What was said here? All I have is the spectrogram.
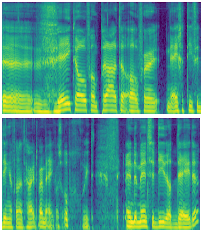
uh, veto van praten over negatieve dingen van het hart waarmee ik was opgegroeid. En de mensen die dat deden,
